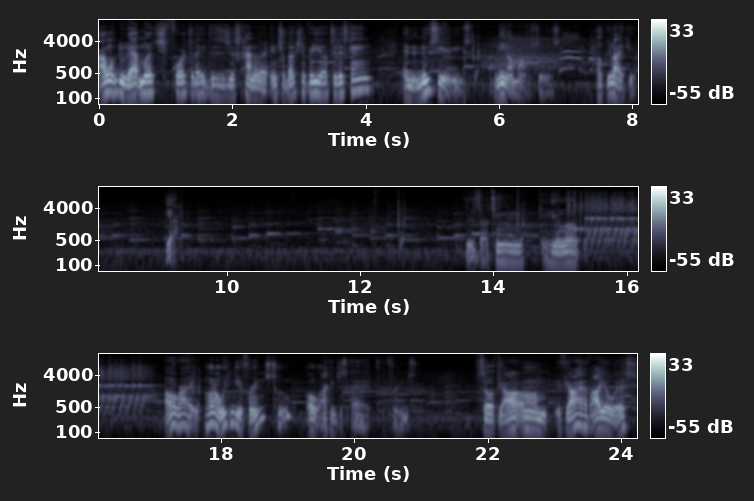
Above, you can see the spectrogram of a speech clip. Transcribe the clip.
I won't do that much for today. This is just kind of an introduction video to this game and the new series, Mino Monsters. Hope you like it. Yeah. This is our team. Can heal up. Alright. Hold on. We can get friends too. Oh, I can just add friends. So if y'all um if y'all have iOS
